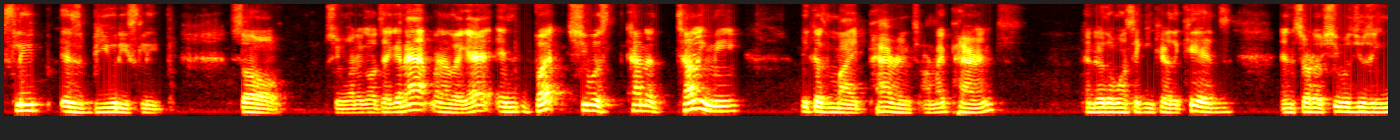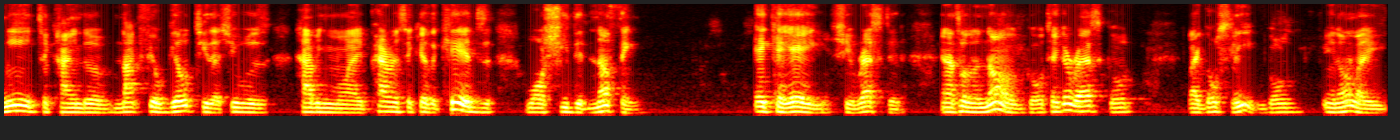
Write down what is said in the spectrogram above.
sleep is beauty sleep. So she wanted to go take a nap, and I was like, yeah. And but she was kind of telling me because my parents are my parents, and they're the ones taking care of the kids, and sort of she was using me to kind of not feel guilty that she was having my parents take care of the kids while she did nothing, aka she rested. And I told her, no, go take a rest, go like go sleep, go, you know, like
